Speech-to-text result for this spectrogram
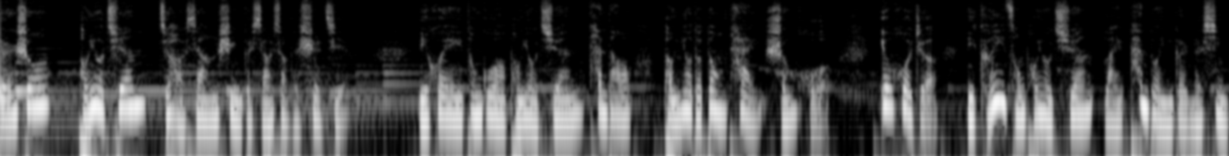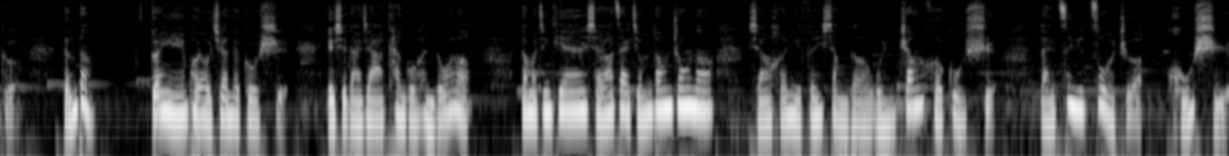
有人说，朋友圈就好像是一个小小的世界，你会通过朋友圈看到朋友的动态生活，又或者你可以从朋友圈来判断一个人的性格，等等。关于朋友圈的故事，也许大家看过很多了。那么今天想要在节目当中呢，想要和你分享的文章和故事，来自于作者胡石，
